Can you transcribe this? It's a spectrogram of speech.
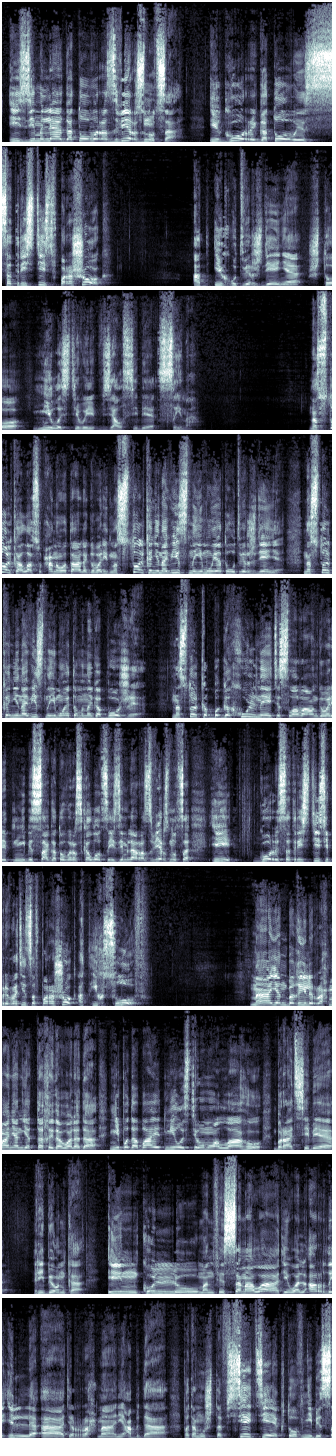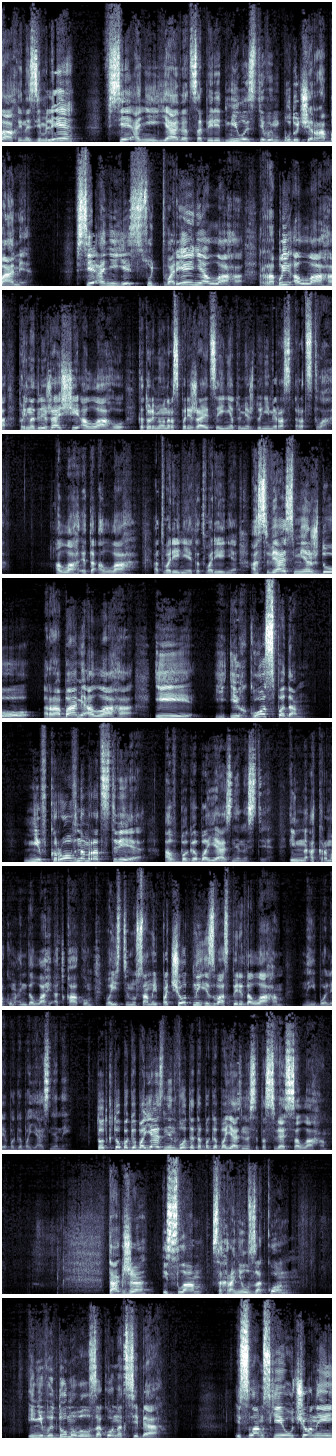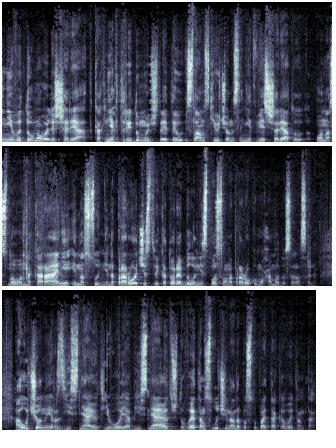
и земля готова разверзнуться, и горы готовы сотрястись в порошок от их утверждения, что милостивый взял себе сына. Настолько Аллах Субхану Ва говорит, настолько ненавистно ему это утверждение, настолько ненавистно ему это многобожие, настолько богохульны эти слова. Он говорит, небеса готовы расколоться, и земля разверзнуться, и горы сотрястись и превратиться в порошок от их слов – Ма янбагили рахманян яттахида валада. Не подобает милостивому Аллаху брать себе ребенка. Ин куллю ман фис самавати валь арды илля атир рахмани абда. Потому что все те, кто в небесах и на земле, все они явятся перед милостивым, будучи рабами. Все они есть суть творения Аллаха, рабы Аллаха, принадлежащие Аллаху, которыми Он распоряжается, и нету между ними родства. Аллах – это Аллах, а творение – это творение. А связь между рабами Аллаха и их Господом не в кровном родстве, а в богобоязненности. Инна акрамакум индаллахи аткакум. Воистину, самый почетный из вас перед Аллахом, наиболее богобоязненный. Тот, кто богобоязнен, вот эта богобоязненность, это связь с Аллахом. Также ислам сохранил закон и не выдумывал закон от себя. Исламские ученые не выдумывали шариат, как некоторые думают, что это исламские ученые. Нет, весь шариат, он основан на Коране и на Сунне, на пророчестве, которое было неспослано пророку Мухаммаду, а ученые разъясняют его и объясняют, что в этом случае надо поступать так, а в этом так.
